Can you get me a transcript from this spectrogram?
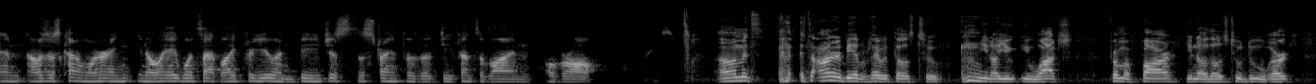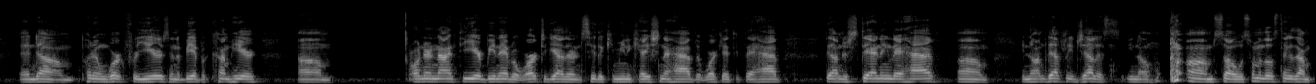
and I was just kind of wondering, you know, a what's that like for you, and b just the strength of the defensive line overall. Um, it's it's an honor to be able to play with those two. you know, you, you watch from afar. You know, those two do work and um, put in work for years, and to be able to come here um, on their ninth year, being able to work together and see the communication they have, the work ethic they have, the understanding they have. Um, you know, I'm definitely jealous. You know, um, so it's one of those things. I'm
